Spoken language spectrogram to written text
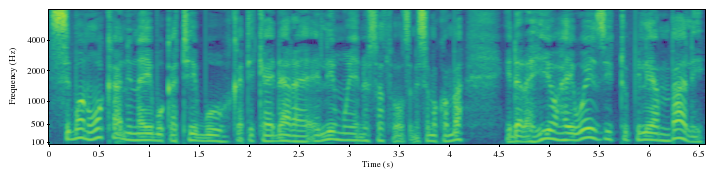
Simon Walker ni naibu katibu katika idara ya elimu ya New South Wales amesema kwamba idara hiyo haiwezi tupilia mbali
